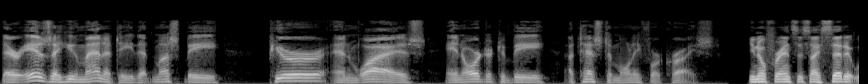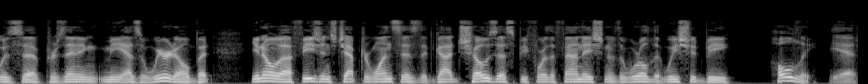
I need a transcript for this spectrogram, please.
There is a humanity that must be pure and wise in order to be a testimony for Christ. You know, Francis, I said it was uh, presenting me as a weirdo, but you know, Ephesians chapter 1 says that God chose us before the foundation of the world that we should be holy. Yes.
